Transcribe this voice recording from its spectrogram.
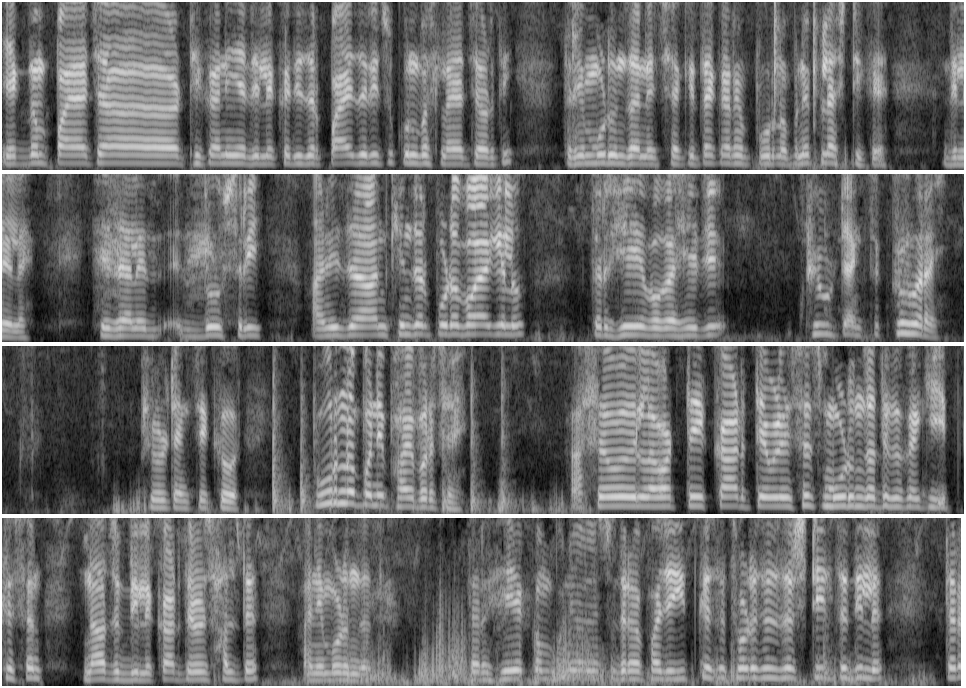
एकदम पायाच्या ठिकाणी हे दिले कधी जर पाय जरी चुकून बसला याच्यावरती तर हे मोडून जाण्याची शक्यता आहे कारण पूर्णपणे प्लॅस्टिक आहे दिलेलं आहे. हे झाले दुसरी. आणि जर आणखीन जर पुढं बघायला गेलो तर हे बघा हे जे फ्यूल टँकचं कव्हर आहे. फ्यूल टँकचे कव्हर पूर्णपणे फायबरचं आहे. असं मला वाटतं काढते वेळेसच मोडून जातं का काय? की इतकं सण नाजूक दिले. काढते वेळेस हलतं आणि मोडून जातं. तर हे कंपनीवाले सुधारायला पाहिजे. इतकंसं थोडंसं जर स्टीलचं दिलं तर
